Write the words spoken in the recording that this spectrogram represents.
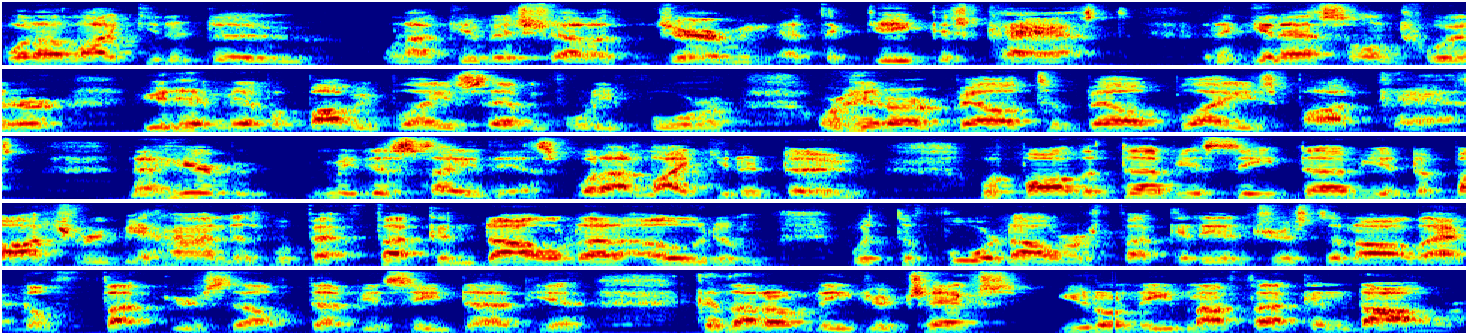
what I'd like you to do when I give this shout out to Jeremy at the Geekish Cast, and again, that's on Twitter. You'd hit me up at Bobby Blaze 744 or hit our Bell to Bell Blaze podcast. Now, here, let me just say this. What I'd like you to do with all the WCW debauchery behind us with that fucking dollar that I owed them, with the $4 fucking interest and all that, go fuck yourself, WCW, because I don't need your checks. You don't need my fucking dollar.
